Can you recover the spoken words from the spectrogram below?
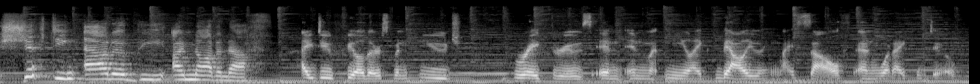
shifting out of the I'm not enough I do feel there's been huge breakthroughs in, in me like valuing myself and what I can do.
